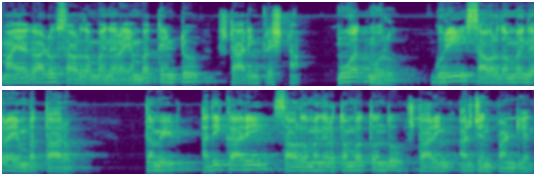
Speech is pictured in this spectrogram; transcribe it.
ಮಾಯಗಾಡು ಸಾವಿರದ ಒಂಬೈನೂರ ಎಂಬತ್ತೆಂಟು. ಸ್ಟಾರಿಂಗ್ ಕೃಷ್ಣ. ಮೂವತ್ತ್ಮೂರು ಗುರಿ ಸಾವಿರದ ಒಂಬೈನೂರ ಎಂಬತ್ತಾರು. ತಮಿಳ್. ಅಧಿಕಾರಿ ಸಾವಿರದ ಒಂಬೈನೂರ ತೊಂಬತ್ತೊಂದು. ಸ್ಟಾರಿಂಗ್ ಅರ್ಜುನ್ ಪಾಂಡ್ಯನ್.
